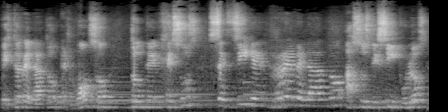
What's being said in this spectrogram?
Este relato hermoso donde Jesús se sigue revelando a sus discípulos,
